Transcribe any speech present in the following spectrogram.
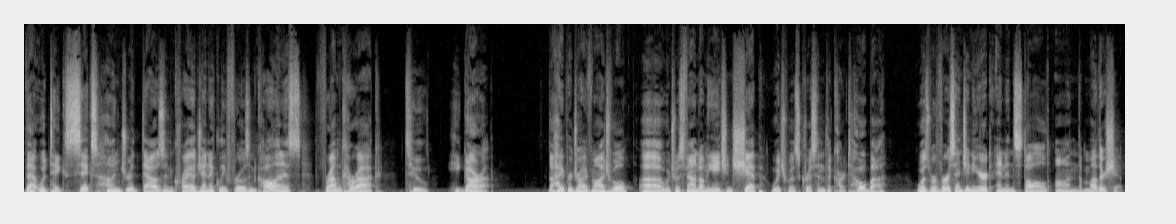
that would take 600,000 cryogenically frozen colonists from Kharak to Hiigara. The hyperdrive module, uh, which was found on the ancient ship, which was christened the Khar-Toba, was reverse engineered and installed on the mothership.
